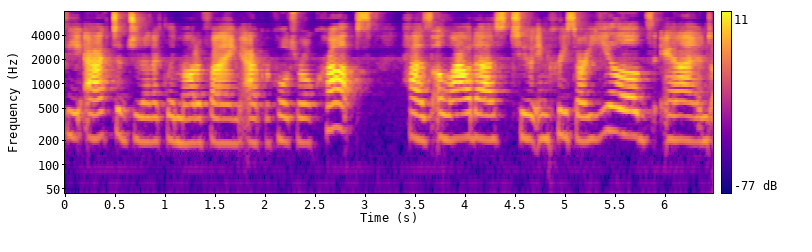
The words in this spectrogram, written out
the act of genetically modifying agricultural crops has allowed us to increase our yields and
